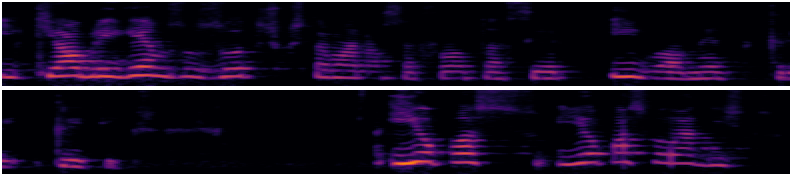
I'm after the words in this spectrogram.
e que obriguemos os outros que estão à nossa volta a ser igualmente críticos. E eu posso, e eu posso falar disto,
